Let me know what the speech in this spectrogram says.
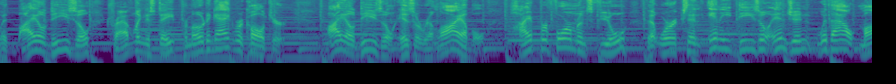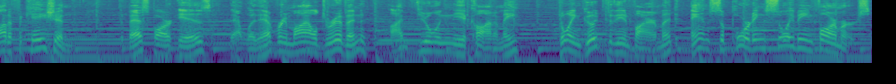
with biodiesel, traveling the state promoting agriculture. Biodiesel is a reliable, high performance fuel that works in any diesel engine without modification. The best part is that with every mile driven, I'm fueling the economy doing good for the environment, and supporting soybean farmers.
